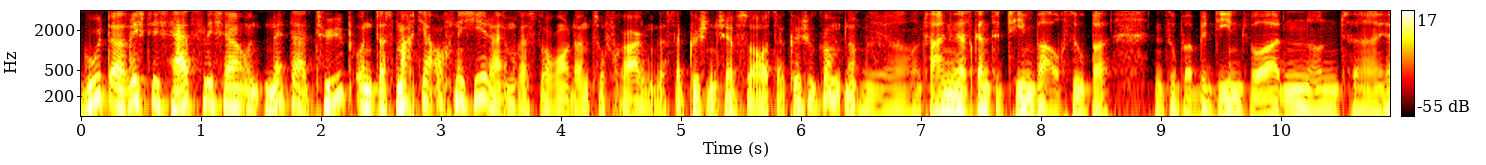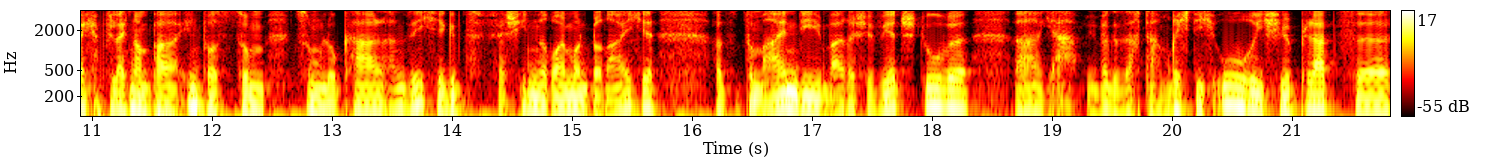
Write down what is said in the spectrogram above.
guter, richtig herzlicher und netter Typ. Und das macht ja auch nicht jeder im Restaurant dann zu fragen, dass der Küchenchef so aus der Küche kommt. Ne? Ja, und vor allen Dingen das ganze Team war auch super, super bedient worden. Und äh, ja, ich habe vielleicht noch ein paar Infos zum, zum Lokal an sich. Hier gibt's verschiedene Räume und Bereiche. Also zum einen die bayerische Wirtsstube. Äh, ja, wie wir gesagt haben, richtig urig, viel Platz. Äh,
